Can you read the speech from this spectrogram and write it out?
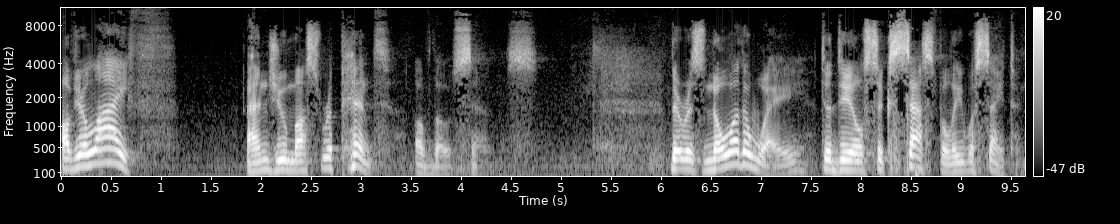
of your life. And you must repent of those sins. There is no other way to deal successfully with Satan.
